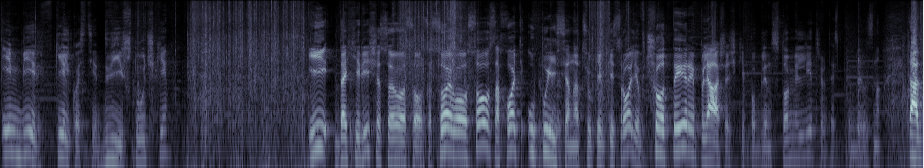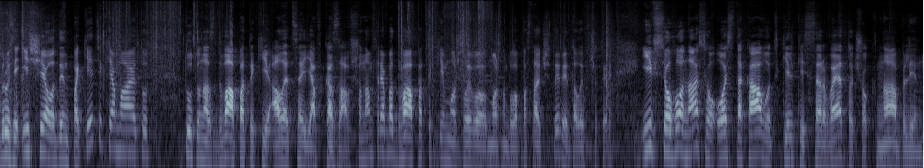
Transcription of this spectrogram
Імбір в кількості дві штучки. І дохіріще соєвого соуса. Соєвого соуса, хоч упийся на цю кількість ролів, 4 пляшечки по блін 100 мл десь приблизно. Так, друзі, і ще один пакетик я маю тут. Тут у нас два патики, але це я вказав, що нам треба два патики. Можливо, можна було поставити 4 і дали б 4. І всього-навсього ось така от кількість серветочок на блін.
